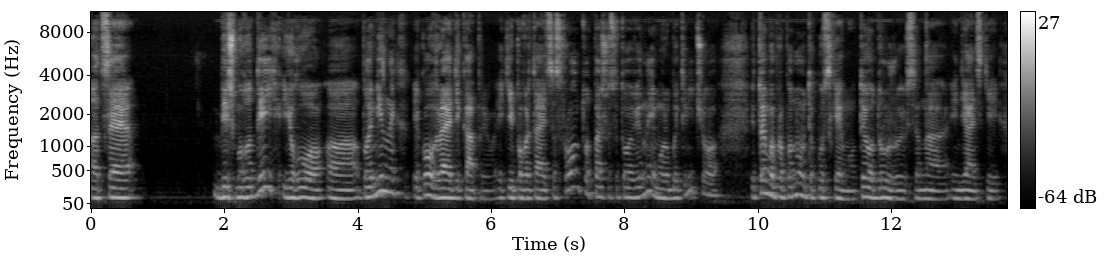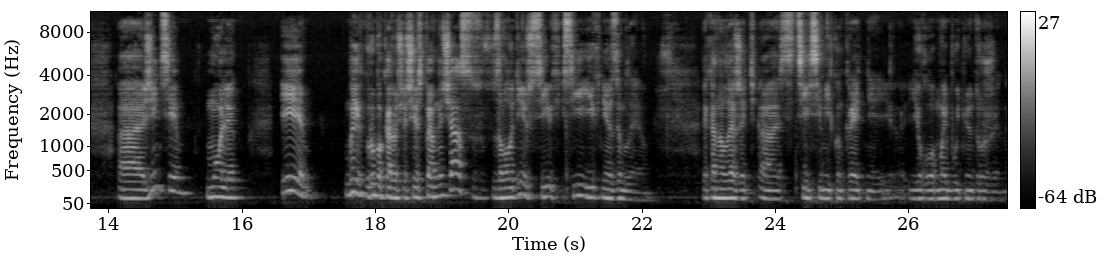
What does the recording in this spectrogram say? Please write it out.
е, це більш молодий його е, племінник, якого грає Ді Капріо, який повертається з фронту Першої світової війни, йому робити нічого. І той йому пропонує таку схему: ти одружуєшся на індіанській е, жінці Молі, і ми, грубо кажучи, через певний час заволодієш всі, всі їхньою землею, яка належить е, цій сім'ї конкретній його майбутньої дружини.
